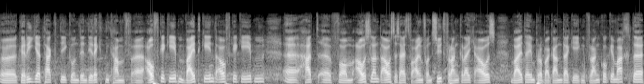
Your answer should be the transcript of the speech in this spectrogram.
äh, Guerillataktik und den direkten Kampf äh, aufgegeben, weitgehend aufgegeben, äh, hat äh, vom Ausland aus, das heißt vor allem von Südfrankreich aus, weiterhin Propaganda gegen Franco gemacht. Äh,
